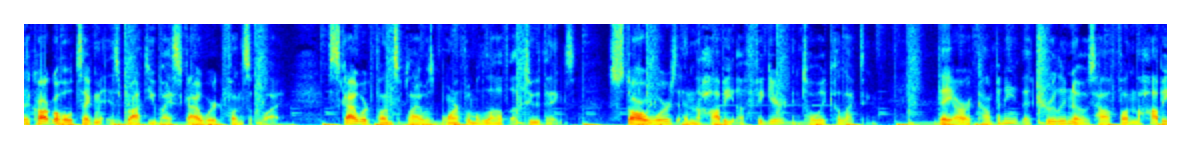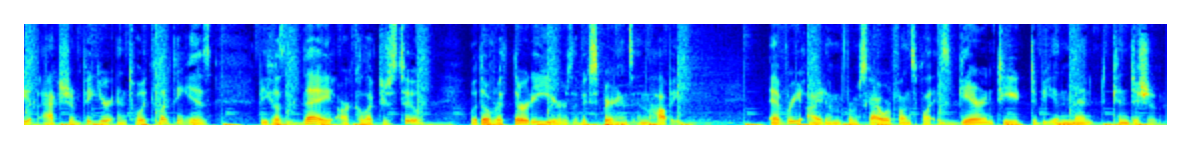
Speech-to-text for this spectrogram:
The Cargo Hold segment is brought to you by Skyward Fun Supply. Skyward Fun Supply was born from a love of two things Star Wars and the hobby of figure and toy collecting. They are a company that truly knows how fun the hobby of action figure and toy collecting is because they are collectors too, with over 30 years of experience in the hobby. Every item from Skyward Fun Supply is guaranteed to be in mint condition.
